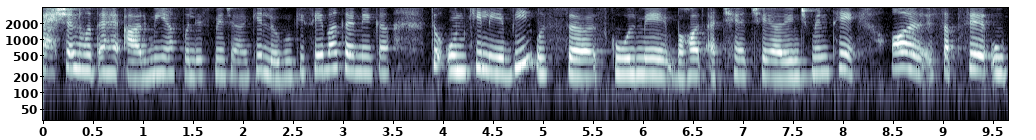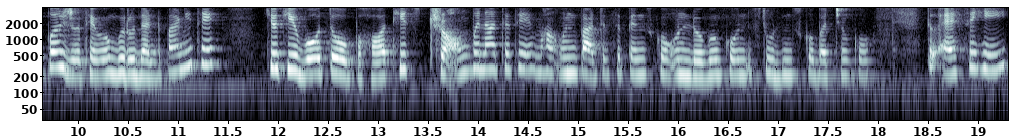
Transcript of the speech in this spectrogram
पैशन होता है आर्मी या पुलिस में जाके लोगों की सेवा करने का तो उनके लिए भी उस स्कूल में बहुत अच्छे अच्छे अरेंजमेंट थे और सबसे ऊपर जो थे वो गुरु दंडपाणी थे, क्योंकि वो तो बहुत ही स्ट्रॉन्ग बनाते थे वहाँ उन पार्टिसिपेंट्स को, उन लोगों को, उन स्टूडेंट्स को, बच्चों को। तो ऐसे ही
